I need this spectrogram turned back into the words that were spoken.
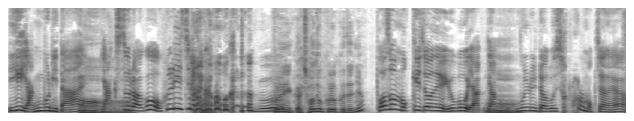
이게 약물이다. 어, 약수라고 흘리지 말고 먹으라고. 그러니까 저도 그렇거든요. 버섯 먹기 전에 요거 약, 어. 약물이라고 서로 먹잖아요.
